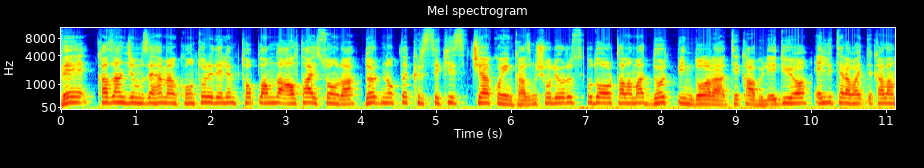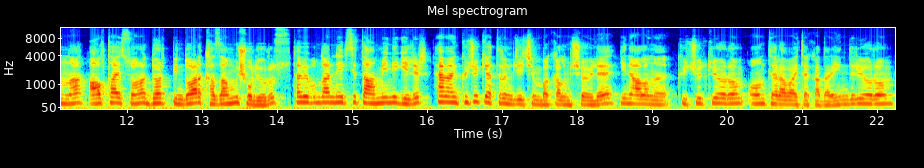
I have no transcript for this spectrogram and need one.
ve kazancımızı hemen kontrol edelim. Toplamda 6 ay sonra 4.48 Chia coin kazmış oluyoruz. Bu da ortalama 4000 dolara tekabül ediyor. 50 TB'lık alanla 6 ay sonra 4000 dolar kazanmış oluyoruz. Tabi bunların hepsi tahmini gelir. Hemen küçük yatırımcı için bakalım şöyle. Yine alanı küçültüyorum. 10 TB'e kadar indiriyorum.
